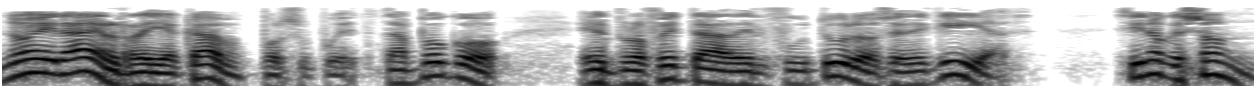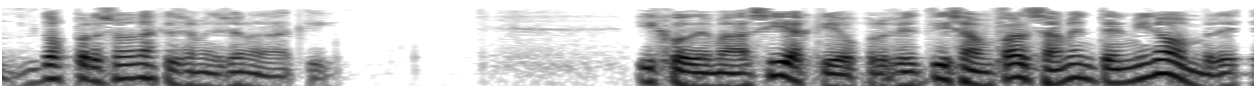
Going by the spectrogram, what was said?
No era el rey Acab, por supuesto, tampoco el profeta del futuro Sedequías, sino que son dos personas que se mencionan aquí. Hijo de Masías, que os profetizan falsamente en mi nombre,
